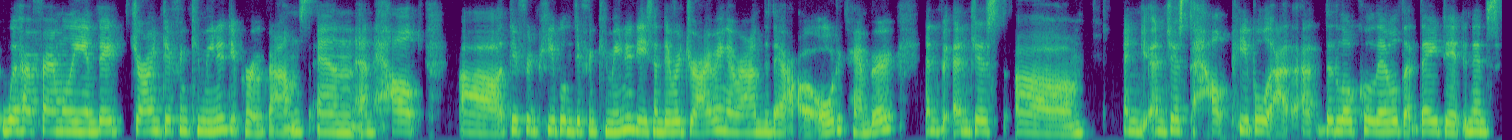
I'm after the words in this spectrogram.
with her family and they joined different community programs and and helped uh, different people in different communities, and they were driving around in their auto camper and and just um, and and just help people at, at the local level that they did. And it's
